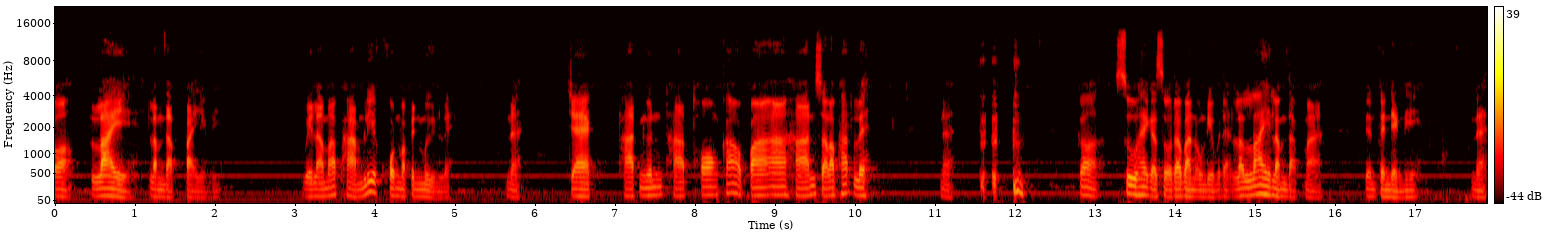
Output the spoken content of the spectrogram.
ก็ไล่ลำดับไปอย่างนี้ เวลามะพามเรียกคนมาเป็นหมื่นเลยนะแจกถาดเงินถาดทองข้าวปลาอาหารสารพัดเลยนะก็สู้ให้กับโสดาบันองค์เดียวไม่ได้แล้วไล่ลำดับมาเป็นเป็นอย่างนี้นะ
